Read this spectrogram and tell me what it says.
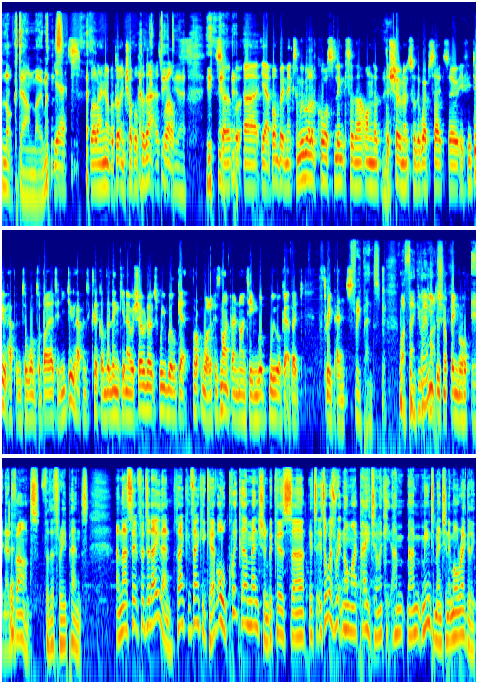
lockdown moments. Yes. Well, I know I got in trouble for that as Did, well. yeah. Yeah. So uh, yeah, Bombay Mix, and we will of course link to that on the, the show notes of the website. So if you do happen to want to buy it, and you do happen to click on the link in our show notes, we will get well. If it's nine pound nineteen, we'll, we will get about three pence. three pence. Well, thank you very You much do not pay more. in advance for the three pence. And that's it for today. Then, thank you, thank you, Kev. Oh, quick uh, mention because uh, it's it's always written on my page, and I, keep, I, I mean to mention it more regularly.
